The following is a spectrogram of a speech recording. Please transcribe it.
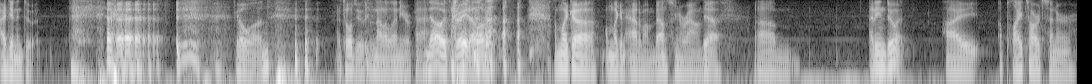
I didn't do it. Go on. I told you this is not a linear path. No, it's great. I love it. I'm like a I'm like an atom. I'm bouncing around. Yeah. Um, I didn't do it. I applied to Art Center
